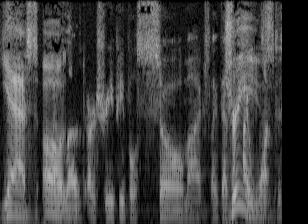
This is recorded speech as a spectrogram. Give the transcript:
Yes. I Oh, loved our tree people so much. Like that's I want to.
